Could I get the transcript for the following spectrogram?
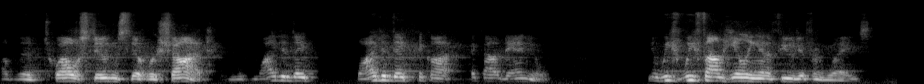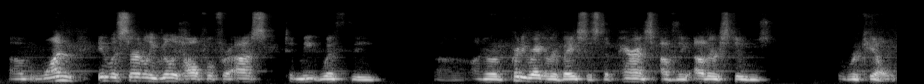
of the 12 students that were shot, why did they why did they pick out pick out Daniel? You know, we we found healing in a few different ways. Uh, one, it was certainly really helpful for us to meet with the uh, on a pretty regular basis the parents of the other students who were killed.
